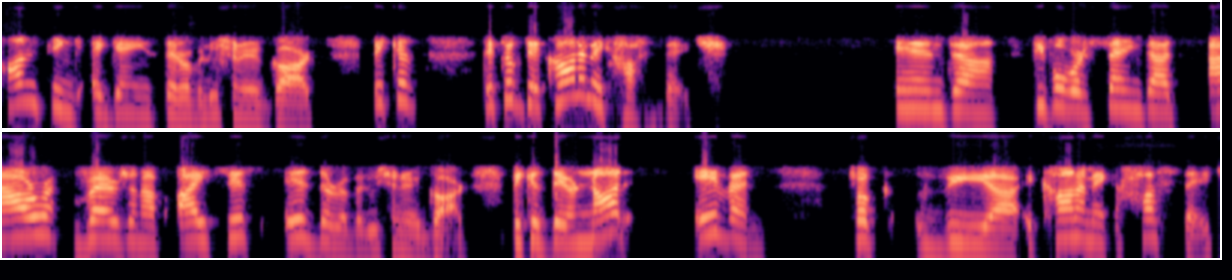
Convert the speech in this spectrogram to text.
chanting against the Revolutionary Guard because they took the economic hostage. And uh, people were saying that our version of ISIS is the Revolutionary Guard because they are not even took the uh, economic hostage.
